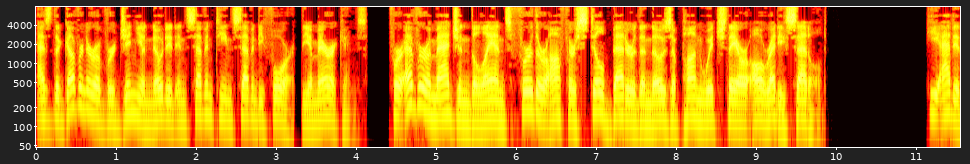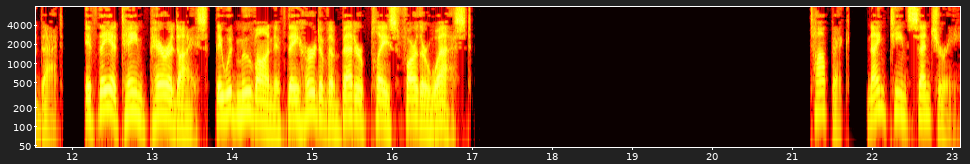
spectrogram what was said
As the governor of Virginia noted in 1774, the Americans, "...forever imagine the lands further off are still better than those upon which they are already settled." He added that, "...if they attained paradise, they would move on if they heard of a better place farther west." 19th century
